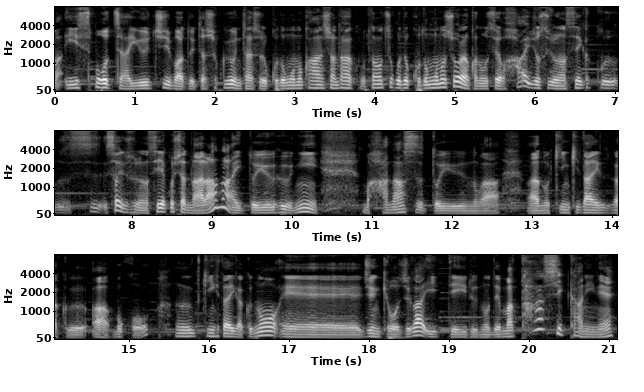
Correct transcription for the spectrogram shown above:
まあ、e スポーツや YouTuber といった職業に対する子供の関心は高く、大人の都合で子供の将来の可能性を排除するような性格、排除するような制約をしてはならないというふうに、まあ、話すというのが、あの、近畿大学、あ、母校近畿大学の、えー、准教授が言っているので、まあ、確かにね、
